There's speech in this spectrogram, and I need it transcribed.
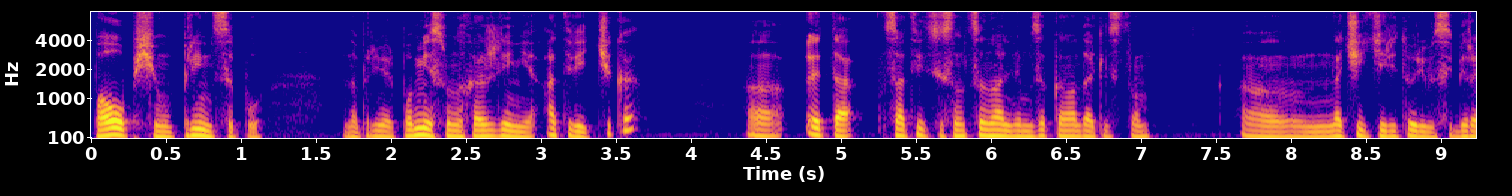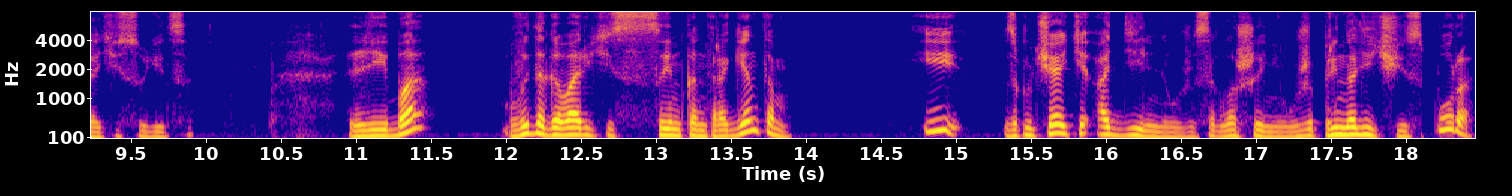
по общему принципу, например, по месту нахождения ответчика, а, это в соответствии с национальным законодательством, а, на чьей территории вы собираетесь судиться, либо вы договариваетесь с своим контрагентом и заключаете отдельное уже соглашение, уже при наличии спора,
